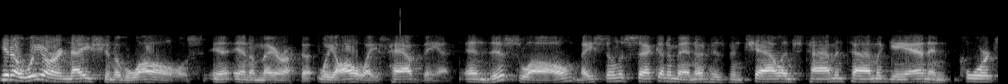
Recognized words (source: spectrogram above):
You know, we are a nation of laws in, in, America. We always have been. And this law, based on the Second Amendment, has been challenged time and time again, and courts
